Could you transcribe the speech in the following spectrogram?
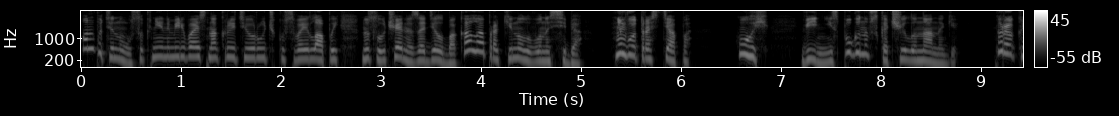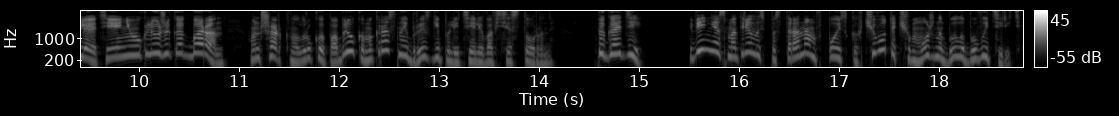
Он потянулся к ней, намереваясь накрыть ее ручку своей лапой, но случайно задел бокал и опрокинул его на себя. Вот растяпа. «Ой!» Винни испуганно вскочила на ноги. «Проклятие, я неуклюжий, как баран!» Он шаркнул рукой по брюкам, и красные брызги полетели во все стороны. «Погоди!» Винни осмотрелась по сторонам в поисках чего-то, чем можно было бы вытереть,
